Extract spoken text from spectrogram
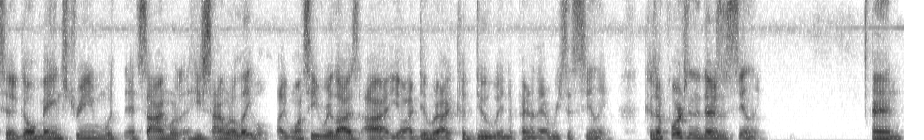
to go mainstream with and sign with he signed with a label. Like once he realized, all right, yo, I did what I could do independently. I reached the ceiling because unfortunately there's a ceiling, and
